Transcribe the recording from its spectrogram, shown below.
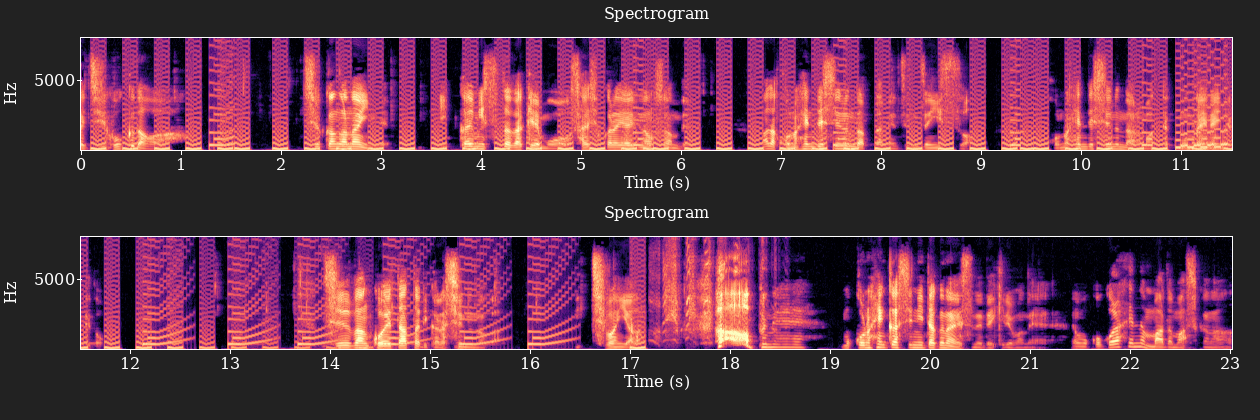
回地獄だわ。習慣がないんで。一回ミスっただけでもう最初からやり直しなんで。まだこの辺で死ぬんだったらね、全然いいっすわ。この辺で死ぬなら全く問題ないんだけど。中盤超えたあたりから死ぬのが一番嫌だ。はあぶねえ。もうこの辺から死にたくないですね、できればね。でもここら辺でもまだマシかな。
